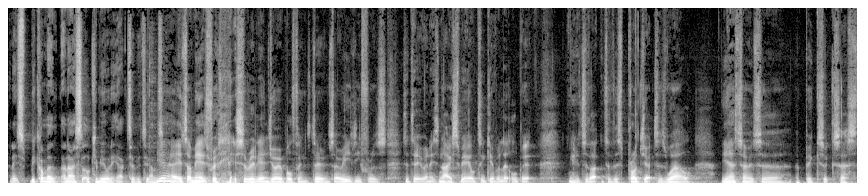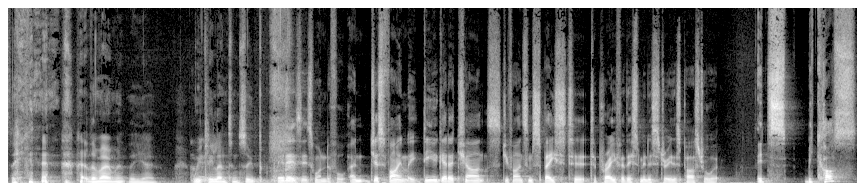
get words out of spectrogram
And it's become a, a nice little community activity, yeah, it? it's, I mean, it's, really, it's a really enjoyable thing to do and so easy for us to do. And it's nice to be able to give a little bit you know, to, that, to this project as well. Yeah, so it's a, a big success thing at the moment, the uh, weekly Lenten soup. It is, it's wonderful. And just finally, do you get a chance, do you find some space to, to pray for this ministry, this pastoral work? It's because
